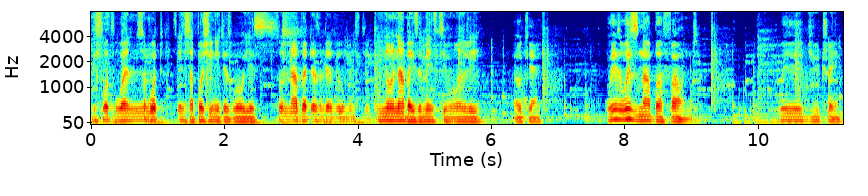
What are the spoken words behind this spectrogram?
the fourth one Support. and support unit as well. Yes. So Naba doesn't have a women's team. No, Naba is a men's team only. Okay. Where's where's Naba found? Where do you train?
